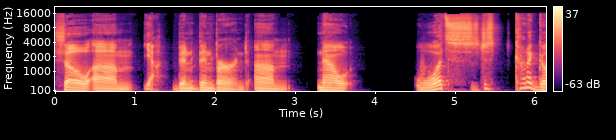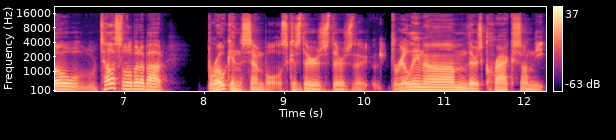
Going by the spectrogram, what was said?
so um, yeah, been been burned. Um, now, what's just kind of go tell us a little bit about broken cymbals because there's there's the drilling them, there's cracks on the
